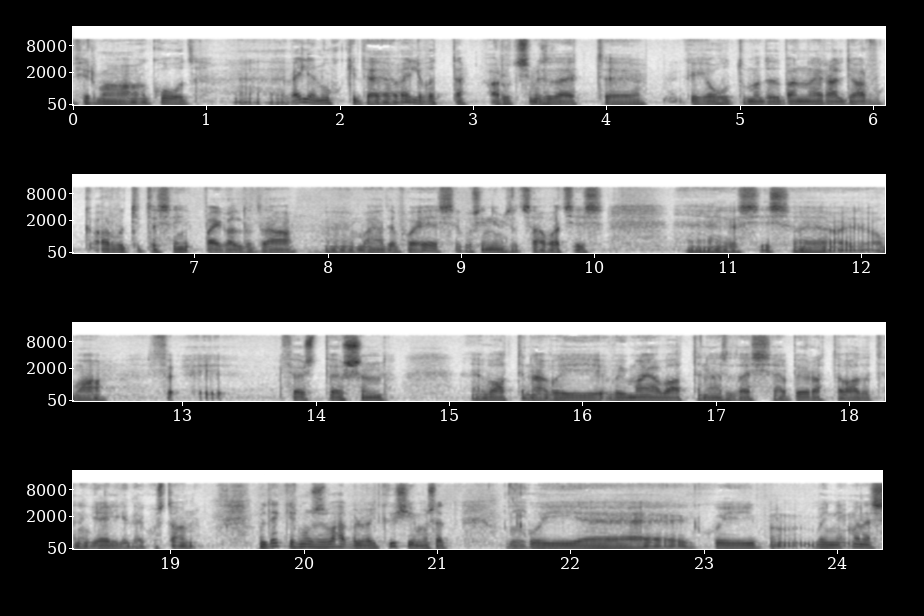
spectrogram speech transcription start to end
firma kood äh, välja nuhkida ja välja võtta, arutasime seda, et äh, kõige ohutum on teda panna eraldi arvu, arvutitesse paigaldada äh, majade fuajeesse, kus inimesed saavad siis kas siis oma first person vaatena või, või maja vaatena seda asja pöörata, vaadata ning jälgida, kus ta on. mul tekkis muuseas vahepeal veel küsimus, et Nii. kui, kui mõni, mõnes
